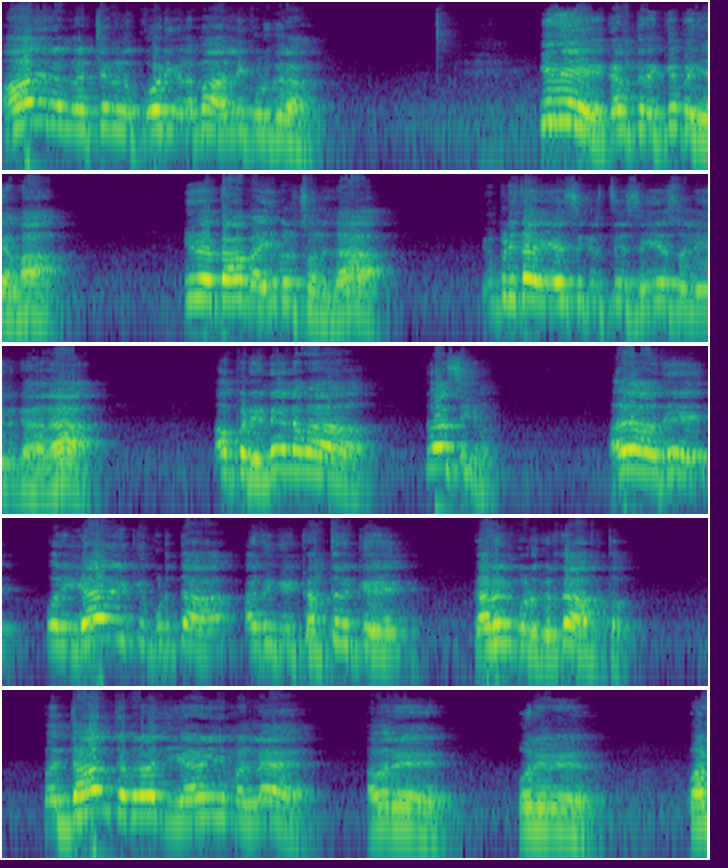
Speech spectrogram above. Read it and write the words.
ஆயிரம் லட்சங்கள் கோடிகளமாக அள்ளி கொடுக்குறாங்க. இது கர்த்தருக்கு பெரியமா? இதை தான் பைபிள் சொல்லுதா? இப்படி தான் இயேசு கிறிஸ்து செய்ய சொல்லியிருக்காரா? அப்படின்னு நம்ம யோசிக்கணும். அதாவது ஒரு ஏழைக்கு கொடுத்தா அதுக்கு கத்தருக்கு கடன் கொடுக்கறது அர்த்தம். இப்போ ஜான் ஜபராஜ் ஏழையும் அல்ல அவர் ஒரு பண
